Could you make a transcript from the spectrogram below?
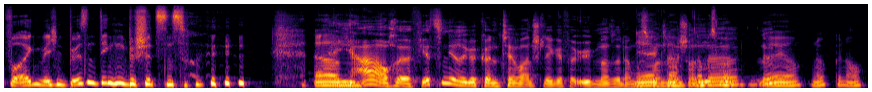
vor irgendwelchen bösen Dingen beschützen sollen. ähm, ja, auch äh, 14-Jährige können Terroranschläge verüben, also da muss ja, man klar, da schon, da muss man, äh, ne? ja, ja, ne, genau.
